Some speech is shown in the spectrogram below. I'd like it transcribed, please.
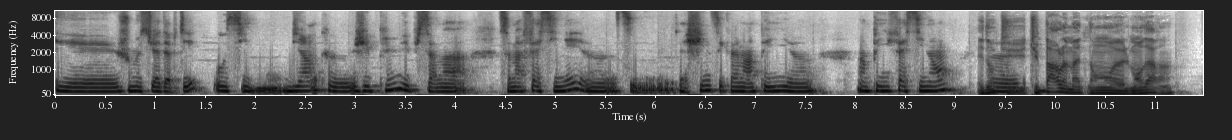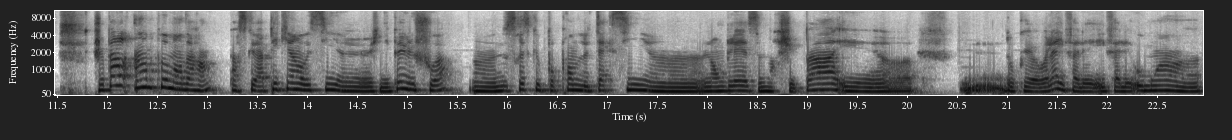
et je me suis adaptée aussi bien que j'ai pu et puis ça m'a ça m'a fascinée la Chine c'est quand même un pays un pays fascinant et donc tu, tu, parles maintenant le mandarin je parle un peu mandarin parce qu'à Pékin aussi, euh, je n'ai pas eu le choix. Euh, ne serait-ce que pour prendre le taxi, euh, l'anglais ça ne marchait pas et donc voilà, il fallait, il fallait au moins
